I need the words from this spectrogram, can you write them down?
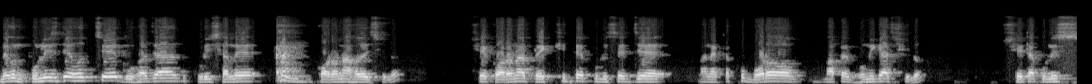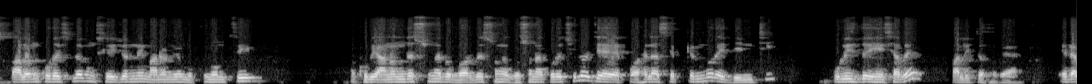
দেখুন, পুলিশ ডে হচ্ছে দু হাজার কুড়ি সালে করোনা হয়েছিল, সে করোনার প্রেক্ষিতে পুলিশের যে মানে একটা খুব বড় মাপের ভূমিকা ছিল, সেটা পুলিশ পালন করেছিল এবং সেই জন্যই মাননীয় মুখ্যমন্ত্রী খুবই আনন্দের সঙ্গে এবং গর্বের সঙ্গে ঘোষণা করেছিল যে পহেলা সেপ্টেম্বর এই দিনটি পুলিশ ডে হিসাবে পালিত হবে আর এটা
